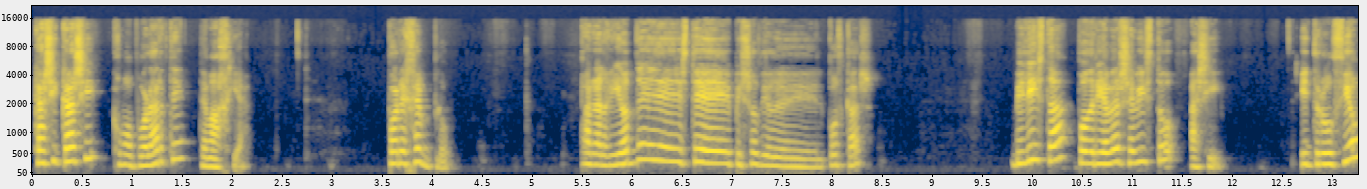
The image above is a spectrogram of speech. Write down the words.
Casi, casi como por arte de magia. Por ejemplo, para el guion de este episodio del podcast, mi lista podría haberse visto así. Introducción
